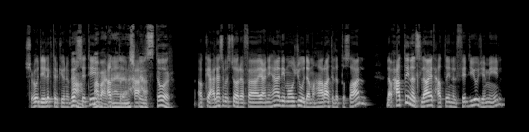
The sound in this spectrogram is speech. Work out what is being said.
سعودي الكتريك يونيفرسيتي آه ما بعرف أنا المشكلة الستور. أوكي على حسب الستوري فيعني هذه موجودة مهارات الاتصال. لو حاطين ال slide حاطين الفيديو جميل.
